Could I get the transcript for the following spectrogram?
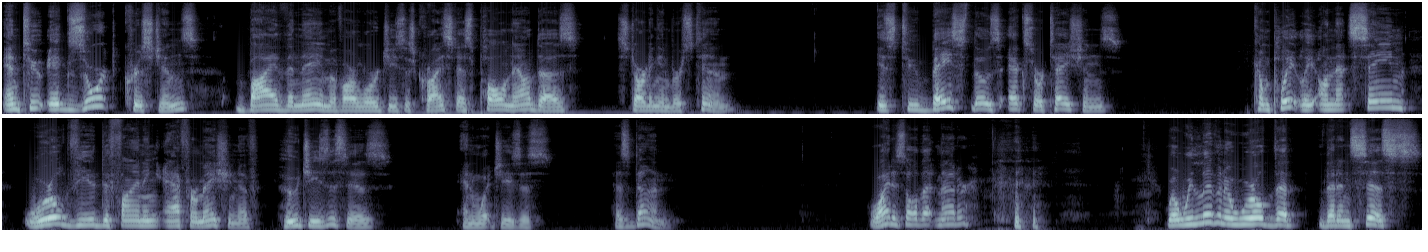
And to exhort Christians by the name of our Lord Jesus Christ, as Paul now does, starting in verse 10, is to base those exhortations completely on that same worldview defining affirmation of who Jesus is and what Jesus has done. Why does all that matter? well, we live in a world that, that insists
